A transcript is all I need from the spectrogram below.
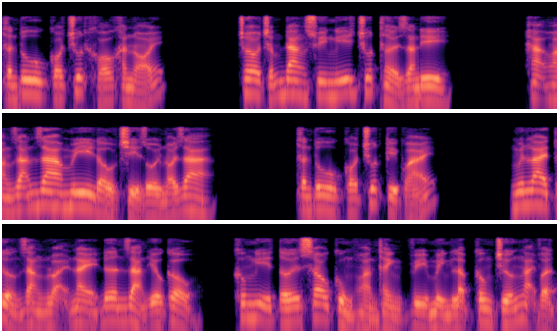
thần tu có chút khó khăn nói. Cho chấm đang suy nghĩ chút thời gian đi. Hạ hoàng giãn ra mi đầu chỉ rồi nói ra. Thần tu có chút kỳ quái. Nguyên lai tưởng rằng loại này đơn giản yêu cầu, không nghĩ tới sau cùng hoàn thành vì mình lập công chướng ngại vật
